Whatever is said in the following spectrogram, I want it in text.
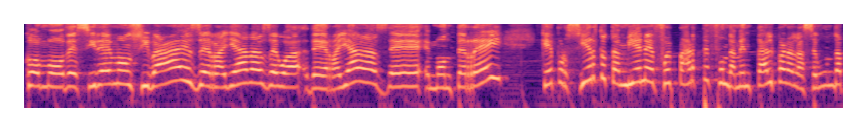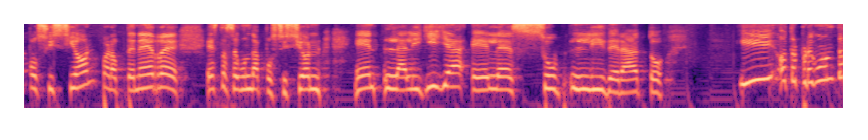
como Desiree Monsiváis de Rayadas de, de Rayadas de Monterrey, que por cierto también eh, fue parte fundamental para la segunda posición, para obtener eh, esta segunda posición en la liguilla, el eh, subliderato. Y otra pregunta,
